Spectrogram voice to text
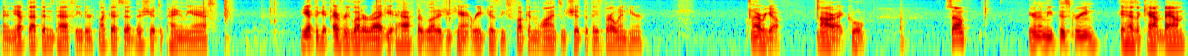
And yep, that didn't pass either. Like I said, this shit's a pain in the ass. You have to get every letter right, yet half the letters you can't read because these fucking lines and shit that they throw in here. There we go. Alright, cool. So, you're going to meet this screen. It has a countdown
